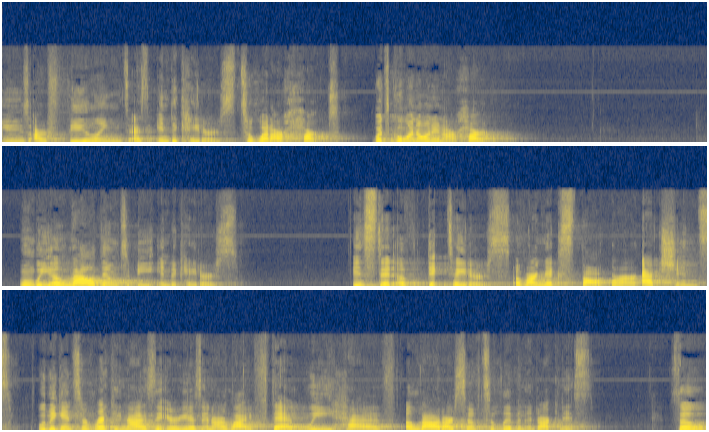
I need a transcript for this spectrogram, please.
use our feelings as indicators to what our heart what's going on in our heart. When we allow them to be indicators instead of dictators of our next thought or our actions, we begin to recognize the areas in our life that we have allowed ourselves to live in the darkness. So,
